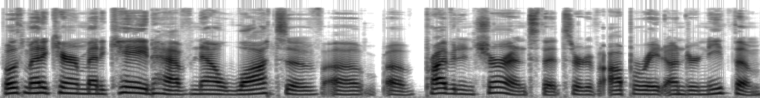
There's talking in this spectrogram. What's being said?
both Medicare and Medicaid have now lots of, uh, of private insurance that sort of operate underneath them.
